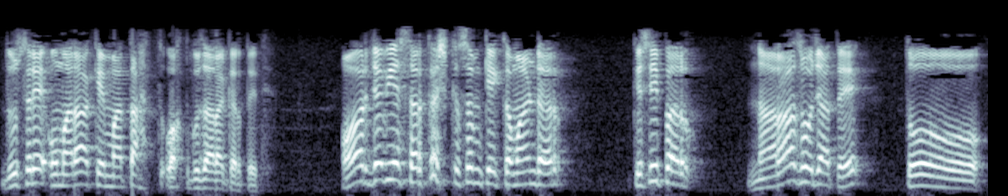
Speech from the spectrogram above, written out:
دوسرے عمرا کے ماتحت وقت گزارا کرتے تھے۔ اور جب یہ سرکش قسم کے کمانڈر کسی پر ناراض ہو جاتے، تو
